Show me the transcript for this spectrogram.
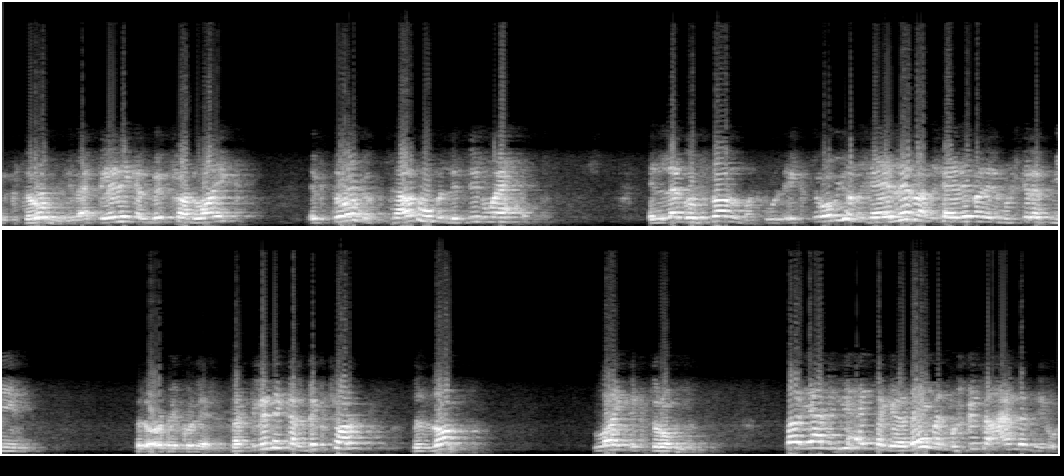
ectropion يبقى clinical picture like ectropion سببهم الاثنين واحد. ال lagophthalmos وال ectropion غالبا غالبا المشكلة في مين؟ في ال orbicularis فال clinical picture بالظبط like ectropion طيب يعني في حتة كده دايما مشكلتنا عندنا xerosis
